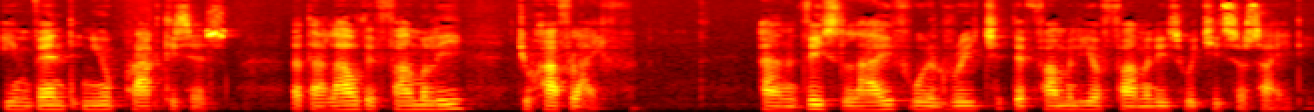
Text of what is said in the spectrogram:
invent new practices that allow the family to have life. And this life will reach the family of families, which is society.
